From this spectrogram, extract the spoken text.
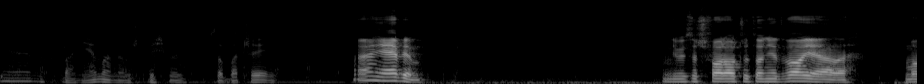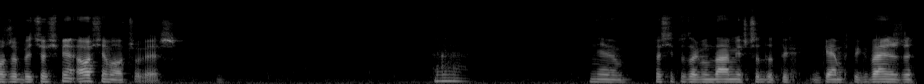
Nie, no chyba nie ma, no już byśmy zobaczyli. A, nie wiem. Niby co czworo oczu to nie dwoje, ale może być ośmie osiem oczu, wiesz. Nie wiem. Wcześniej tu zaglądałem jeszcze do tych gęb, tych węży.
